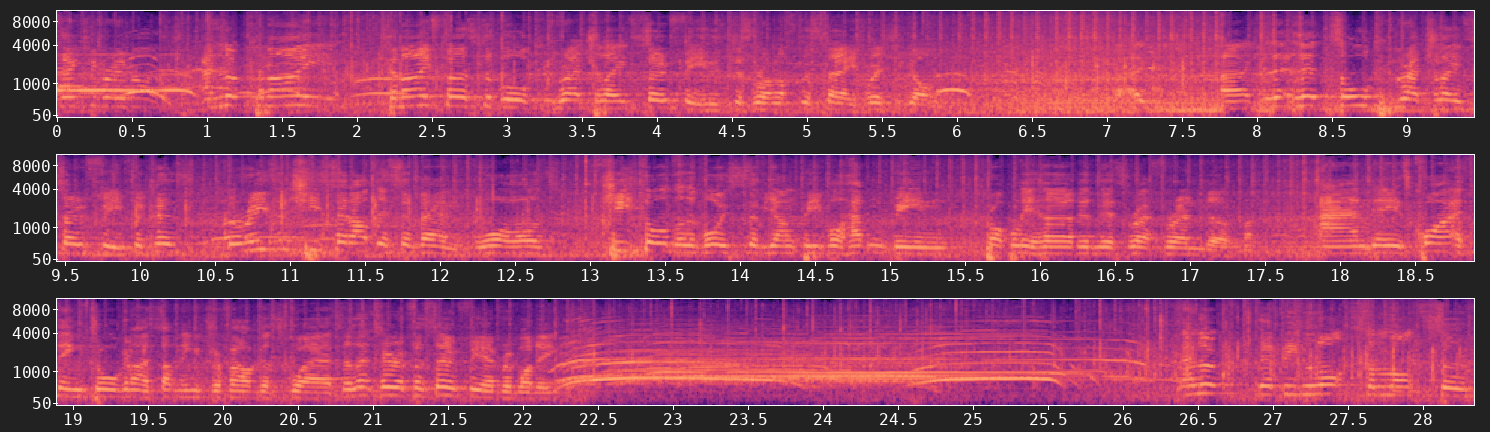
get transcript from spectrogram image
thank you very much. And look, can I, can I first of all congratulate Sophie, who's just run off the stage. Where's she gone? Uh, uh, let, us all congratulate Sophie because the reason she set up this event was she thought that the voices of young people hadn't been properly heard in this referendum. And it is quite a thing to organise something in Trafalgar Square. So let's hear it for Sophie, everybody. Now look, there have been lots and lots of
